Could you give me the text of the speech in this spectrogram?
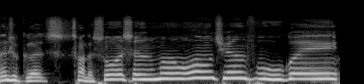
那首歌唱的说什么王权富贵，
